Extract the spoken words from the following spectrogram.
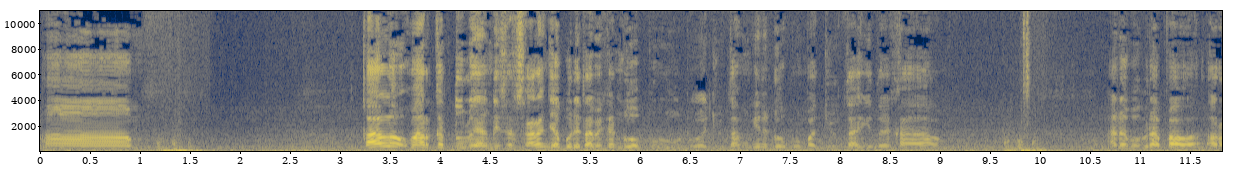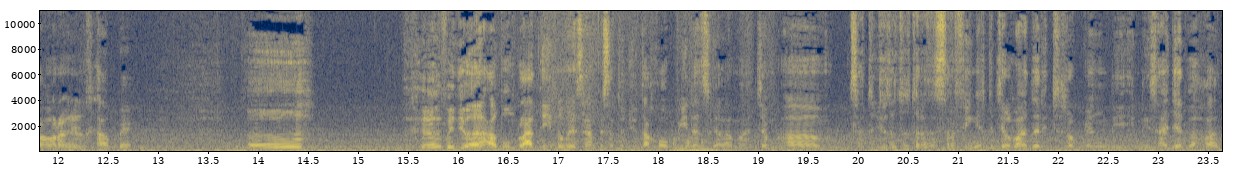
um, kalau market dulu yang di sekarang Jabodetabek kan 22 juta mungkin 24 juta gitu ya kalau ada beberapa orang-orang yang sampai uh, penjualan album platinum ya sampai satu juta kopi dan segala macam. Satu um, juta tuh ternyata surfingnya kecil banget dari ceruk yang di ini saja bahkan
